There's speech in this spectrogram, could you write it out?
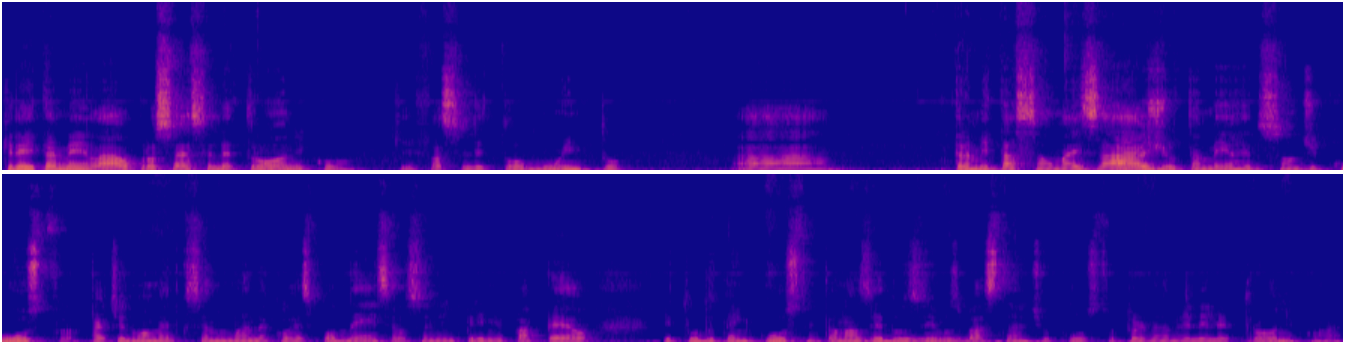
Criei também lá o processo eletrônico, que facilitou muito a tramitação mais ágil, também a redução de custo. A partir do momento que você não manda correspondência, você não imprime papel e tudo tem custo, então nós reduzimos bastante o custo, tornando ele eletrônico. Né?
